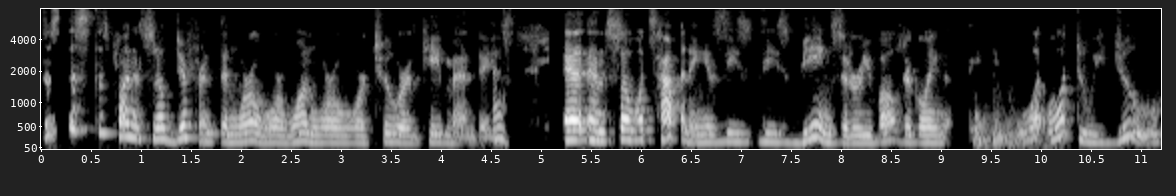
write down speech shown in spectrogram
This this this planet's no different than World War One, World War Two, or the caveman days. Yeah. And and so what's happening is these these beings that are evolved are going, what what do we do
